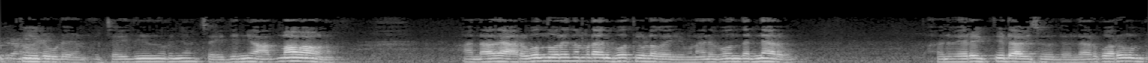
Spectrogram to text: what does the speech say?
യുക്തിയിലൂടെയാണ്. ചൈതന്യം എന്ന് പറഞ്ഞാൽ ചൈതന്യം ആത്മാവാകണം. അല്ലാതെ അറിവെന്ന് പറയുന്നത് നമ്മുടെ അനുഭവത്തിലുള്ള കാര്യമാണ്. അനുഭവം തന്നെ അറിവ്. അതിന് വേറെ യുക്തിയുടെ ആവശ്യമില്ല. എല്ലാവർക്കും അറിവുണ്ട്.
